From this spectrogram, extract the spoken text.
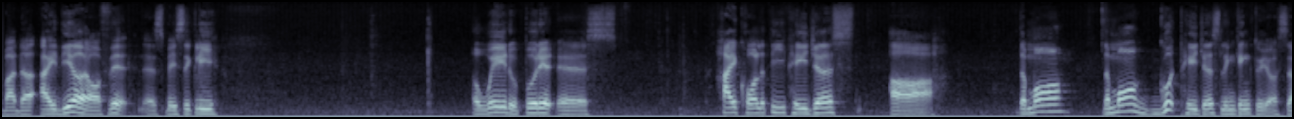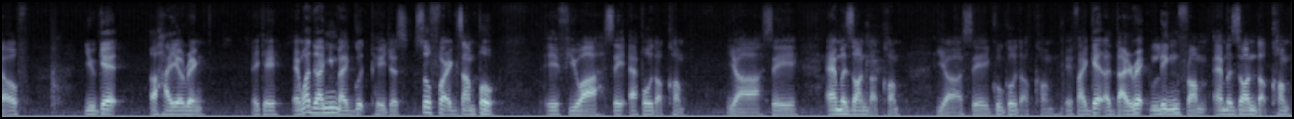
But the idea of it is basically a way to put it is high quality pages are the more the more good pages linking to yourself, you get a higher rank. Okay, and what do I mean by good pages? So, for example, if you are say Apple.com, you are say Amazon.com, yeah, say google.com. If I get a direct link from amazon.com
